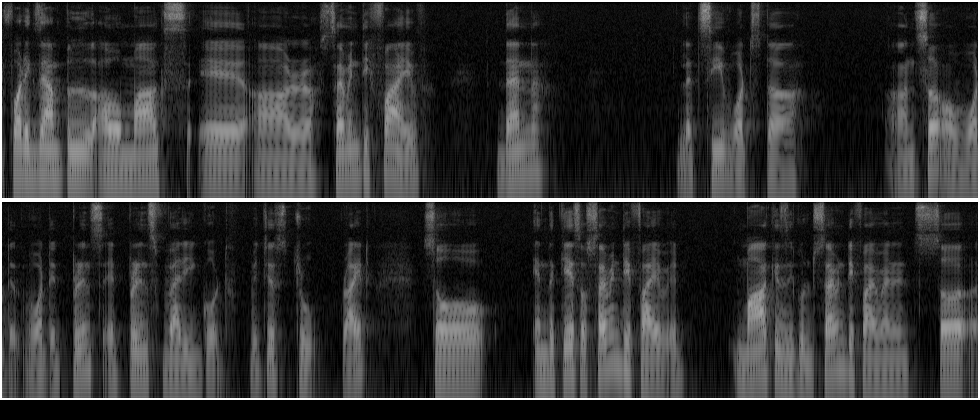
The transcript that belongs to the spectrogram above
for example our marks uh, are 75 then let's see what's the answer or what it, what it prints. It prints very good which is true right? So in the case of 75 it mark is equal to 75 and it's uh,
